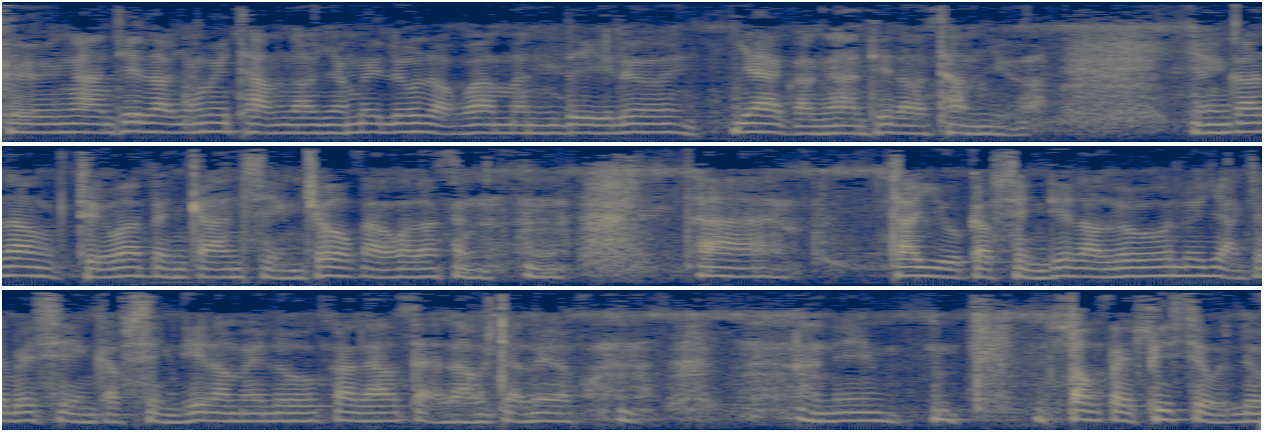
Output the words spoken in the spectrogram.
คืองานที่เรายังไม่ทำเรายังไม่รู้หรอกว่ามันดีหรือแย่กว่างานที่เราทำอยู่อย่างก็ต้องถือว่าเป็นการเสี่ยงโชคเอาก็แล้วกันถ้าถ้าอยู่กับสิ่งที่เรารู้หรืออยากจะไปเสี่ยงกับสิ่งที่เราไม่รู้ก็แล้วแต่เราจะเลือก อันนี้ต้องไปพิสูจน์ดู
